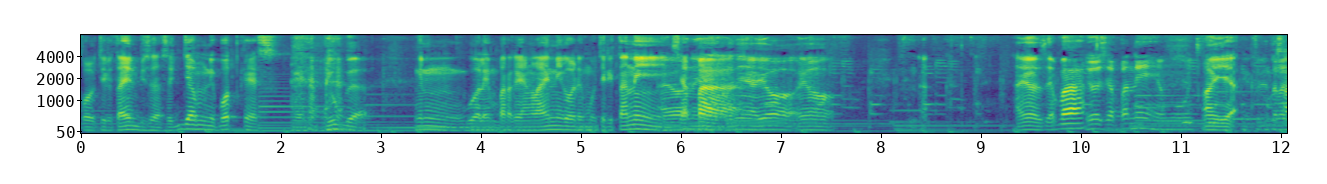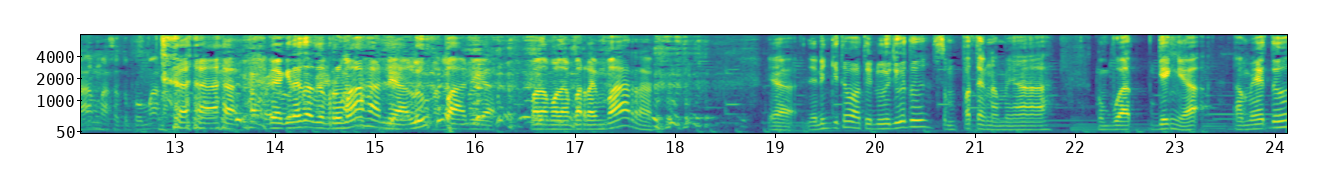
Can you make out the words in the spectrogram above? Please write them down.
Kalau ceritain bisa sejam nih podcast. Enak juga. Mungkin gua lempar ke yang lain nih kalau ada yang mau cerita nih. Siapa? Nih, ayo ayo. Nah, ayo siapa? Yo siapa nih yang mau oh iya. Itu sama satu perumahan. ya kita satu perumahan ya lupa dia. Malah mau lempar-lemparan ya jadi kita waktu dulu juga tuh sempat yang namanya membuat geng ya. Namanya tuh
